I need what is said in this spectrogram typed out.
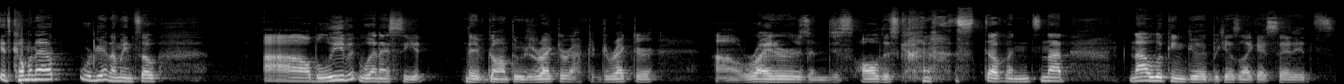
It's coming out. We're getting." I mean, so I'll believe it when I see it. They've gone through director after director, uh, writers, and just all this kind of stuff, and it's not not looking good because, like I said, it's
